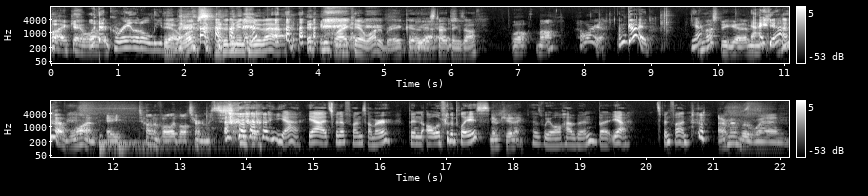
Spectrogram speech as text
YK what a great little lead Yeah, in there. whoops. Didn't mean to do that. Waiakea water break. Uh, Yeah. They start things off. Well, Mom, how are you? I'm good. Yeah. You must be good. I mean, Yeah. you have won a ton of volleyball tournaments this year. yeah. Yeah. It's been a fun summer. Been all over the place, no kidding. as we all have been. But yeah, it's been fun. I remember when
